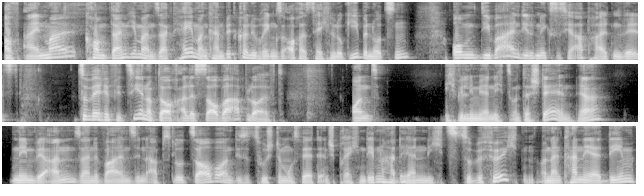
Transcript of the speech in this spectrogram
auf einmal kommt dann jemand und sagt, hey, man kann Bitcoin übrigens auch als Technologie benutzen, um die Wahlen, die du nächstes Jahr abhalten willst, zu verifizieren, ob da auch alles sauber abläuft. Und ich will ihm ja nichts unterstellen, ja. Nehmen wir an, seine Wahlen sind absolut sauber und diese Zustimmungswerte entsprechen dem, dann hat er ja nichts zu befürchten. Und dann kann er dem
